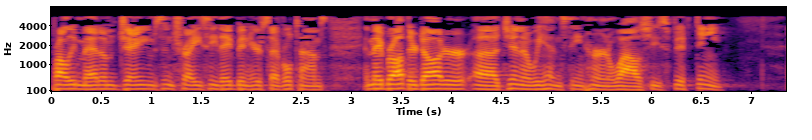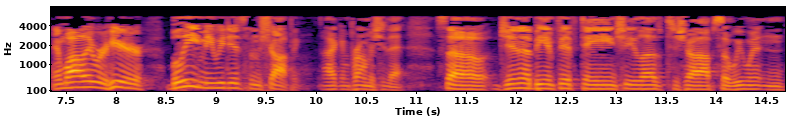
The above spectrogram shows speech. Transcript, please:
probably met them, James and Tracy. They've been here several times. And they brought their daughter, uh, Jenna. We hadn't seen her in a while. She's 15. And while they were here, believe me, we did some shopping. I can promise you that. So Jenna being 15, she loves to shop. So we went and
